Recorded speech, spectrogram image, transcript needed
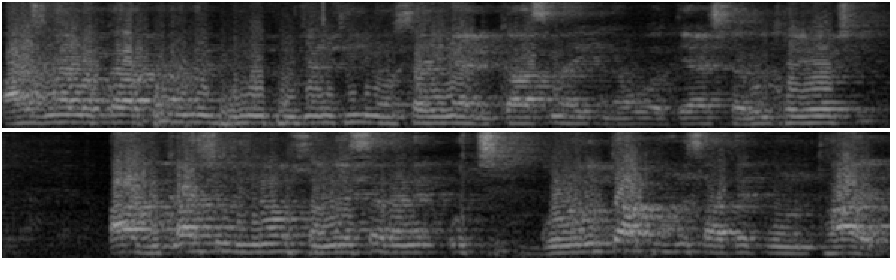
આજના લોકાર્પણ અને ભૂમિપૂજનથી નવસારીના વિકાસમાં એક નવો અધ્યાય શરૂ થયો છે. આ વિકાસ યોજનાઓ સમયસર અને ઉચ્ચ ગુણવત્તાપૂર્ણ સાથે પૂર્ણ થાય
